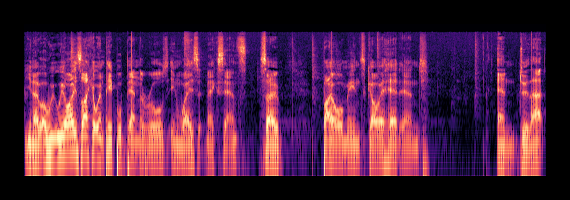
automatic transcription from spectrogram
You know, we, we always like it when people bend the rules in ways that make sense. So, by all means, go ahead and and do that.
